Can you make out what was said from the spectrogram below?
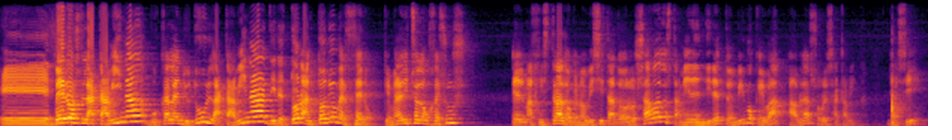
Eh, veros la cabina, buscarla en YouTube, la cabina, director Antonio Mercero, que me ha dicho don Jesús, el magistrado que nos visita todos los sábados, también en directo, en vivo, que va a hablar sobre esa cabina. Y así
